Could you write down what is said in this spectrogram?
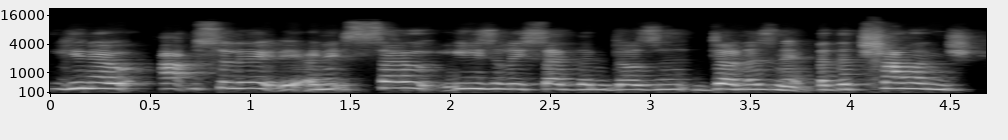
you know absolutely. And it's so easily said than doesn't done isn't it? But the challenge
